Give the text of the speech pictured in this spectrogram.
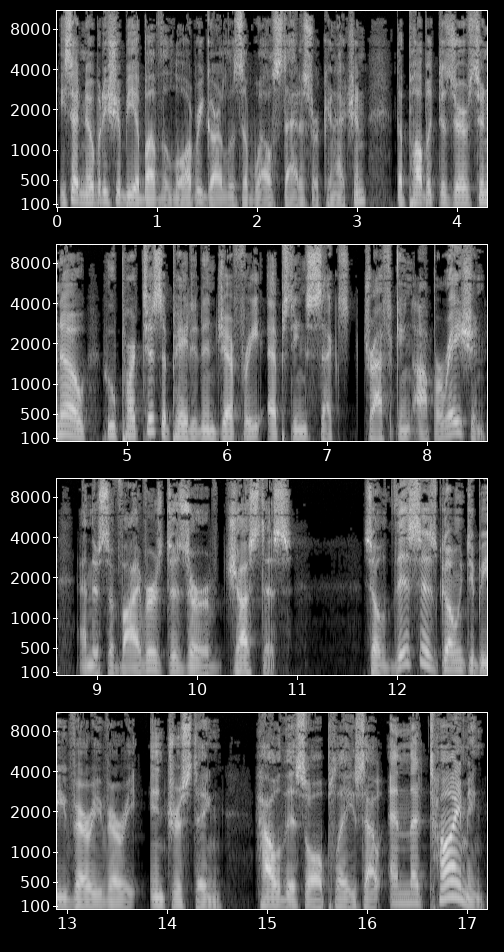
He said nobody should be above the law, regardless of wealth, status, or connection. The public deserves to know who participated in Jeffrey Epstein's sex trafficking operation, and the survivors deserve justice. So, this is going to be very, very interesting how this all plays out. And the timing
